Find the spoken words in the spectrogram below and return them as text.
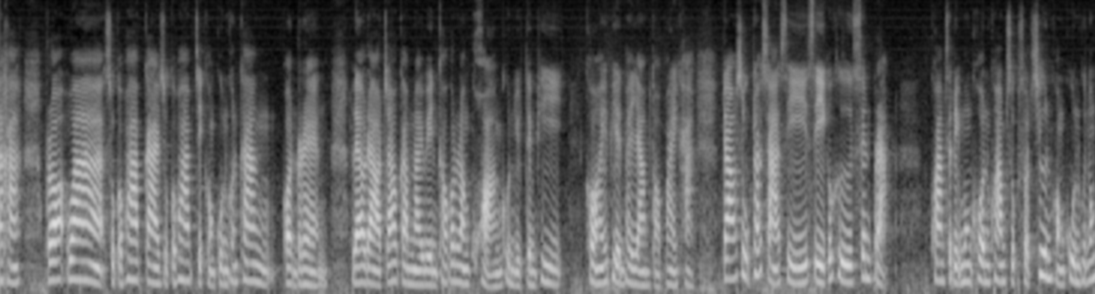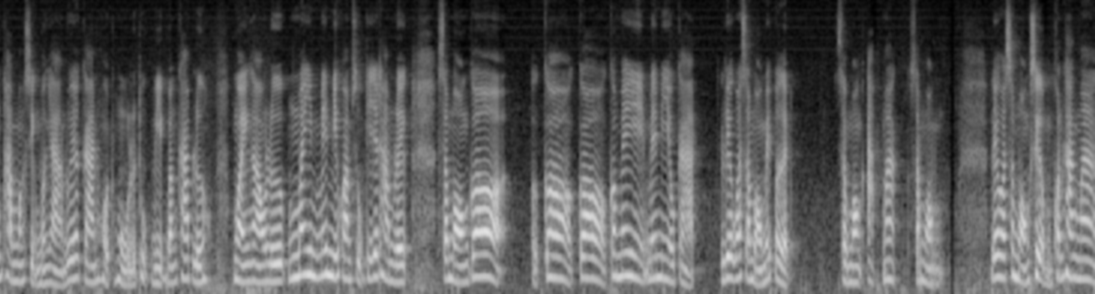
นะคะ เพราะว่าสุขภาพกายสุขภาพจิตของคุณค่อนข้างอ่อนแรง แล้วดาวเจ้ากรรมนายเวรเขากำลังขวางคุณอยู่เต็มที่ ขอให้เพียรพยายามต่อไปค่ะ ดาวสุขทักษาสีสีก็คือเส้นประ ความสิริมงคลความสุขสดชื่นของคุณคุณต้องทำบางสิ่งบางอย่าง ด้วยอาการหดหู่หรือถูกบีบบังคับหรือหงอยเงาหรือไม่ไม่มีความสุขที่จะทำเลย สมองก็ก็ก็ก็ไม่ไม่มีโอกาส เรียกว่าสมองไม่เปิด สมองอับมากสมอง เรียกว่าสมองเสื่อมค่อนข้างมาก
